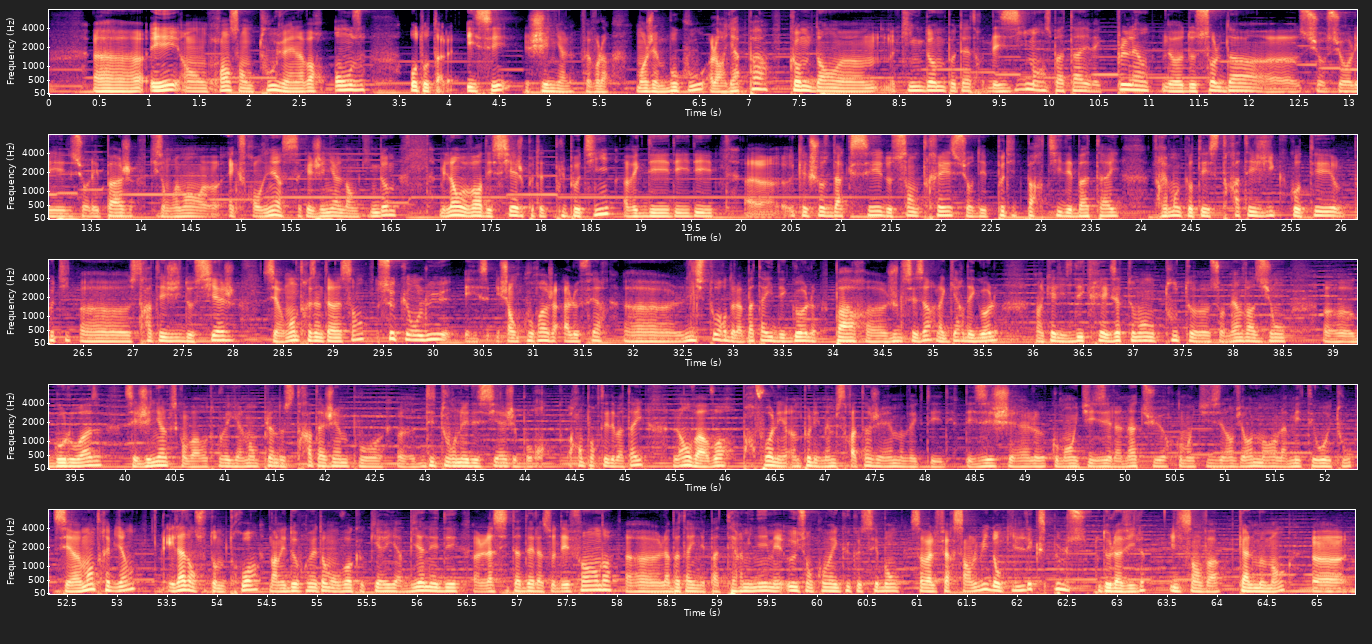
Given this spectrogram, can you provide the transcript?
euh, et en France en tout il va y en avoir 11 au total. Et c'est génial. Enfin voilà, moi j'aime beaucoup. Alors il n'y a pas, comme dans euh, Kingdom peut-être, des immenses batailles avec plein de, soldats euh, sur, sur, les, sur les pages qui sont vraiment euh, extraordinaires. C'est ça qui est génial dans Kingdom. Mais là on va voir des sièges peut-être plus petits, avec des, des, quelque chose d'axé, de centré sur des petites parties des batailles. Vraiment côté stratégique, côté petite stratégie de siège. C'est vraiment très intéressant. Ceux qui ont lu, et, j'encourage à le faire, l'histoire de la bataille des Gaules par euh, César, la guerre des Gaules, dans laquelle il décrit exactement toute euh, son invasion euh, gauloise. C'est génial parce qu'on va retrouver également plein de stratagèmes pour euh, détourner des sièges et pour remporter des batailles. Là, on va avoir parfois les, un peu les mêmes stratagèmes avec des, des, échelles, comment utiliser la nature, comment utiliser l'environnement, la météo et tout. C'est vraiment très bien. Et là, dans ce tome 3, dans les deux premiers tomes, on voit que Kerry a bien aidé euh, la citadelle à se défendre. la bataille n'est pas terminée, mais eux, ils sont convaincus que c'est bon, ça va le faire sans lui. Donc, il l'expulse de la ville. Il s'en va calmement.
